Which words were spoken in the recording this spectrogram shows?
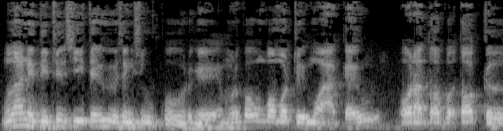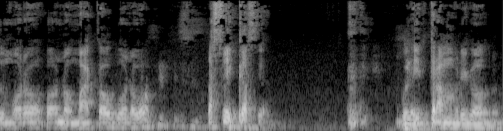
mulane didik sithik kuwi sing syukur nggih. Mergo umpama dhekmu akeh ora tobok togel mara kono Makau kono apa Las Vegas ya. Boleh tram mriko.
